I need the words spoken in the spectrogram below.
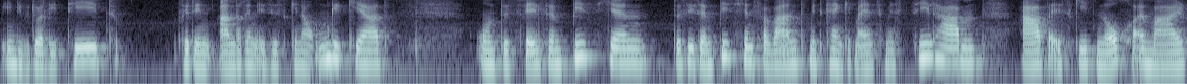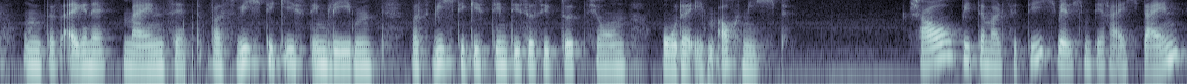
Individualität. Für den anderen ist es genau umgekehrt. Und das fällt so ein bisschen, das ist ein bisschen verwandt mit kein gemeinsames Ziel haben, aber es geht noch einmal um das eigene Mindset, was wichtig ist im Leben, was wichtig ist in dieser Situation oder eben auch nicht. Schau bitte mal für dich, welchem Bereich dein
